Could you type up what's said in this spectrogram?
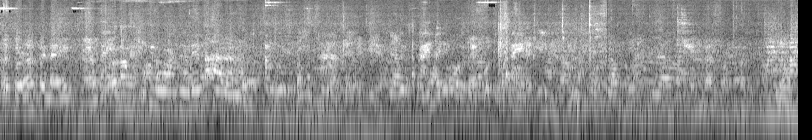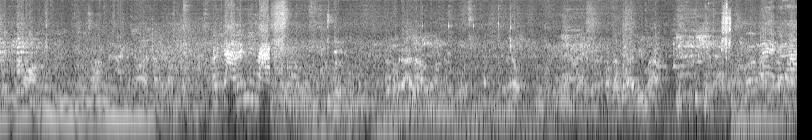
แล้วตัวนั้นไปไหนแล้วนั่งอยู่อยู่ในบ้านขายไปที่หมดแล้วกดไหม อาจารย์ไม่มีหลัก ไม่ได้แล้วเดี๋ยวร่างกายดีมากเบอร์แม่ก็ได้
